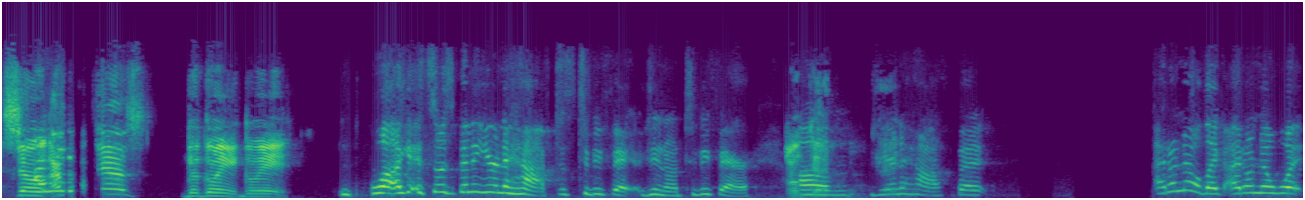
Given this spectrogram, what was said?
So I mean, but go ahead, go ahead. Well, so it's been a year and a half, just to be fair, you know, to be fair. Okay. Um, year and a half, but I don't know, like I don't know what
